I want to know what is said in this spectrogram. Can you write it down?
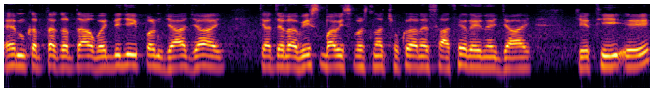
એમ કરતાં કરતાં વૈદ્યજી પણ જ્યાં જાય, ત્યાં તેના વીસ બાવીસ વર્ષના છોકરાને સાથે લઈને જાય, જેથી એ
